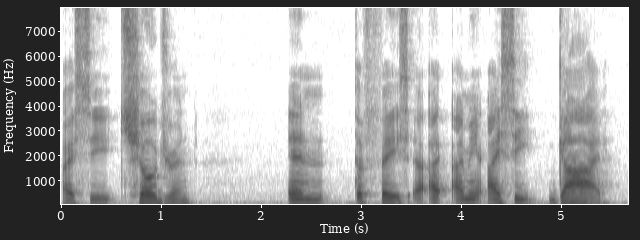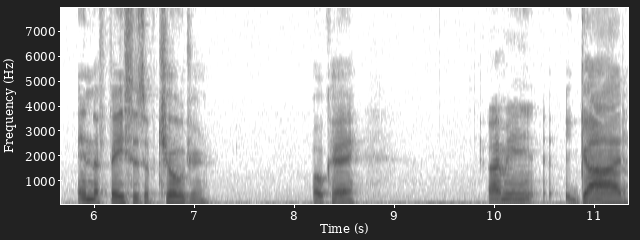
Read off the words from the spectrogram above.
I see children in the face. I I mean I see God in the faces of children. Okay. I mean God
